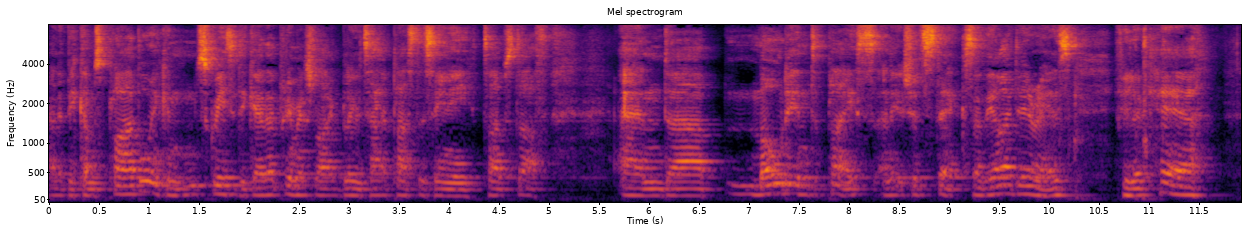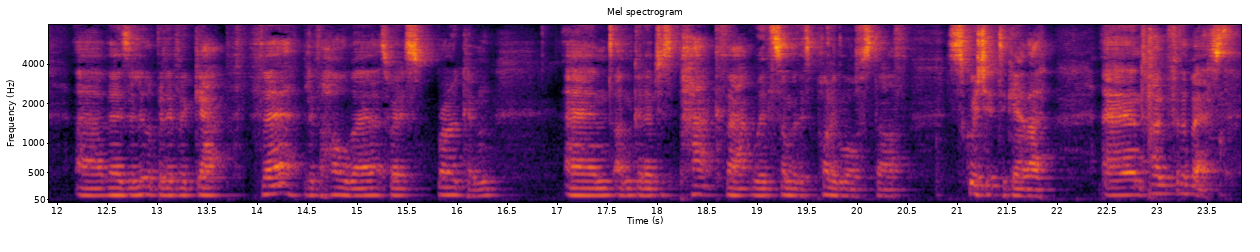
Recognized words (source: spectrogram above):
and it becomes pliable. You can squeeze it together, pretty much like Blu Tack, plasticine type stuff, and uh, mold it into place, and it should stick. So the idea is, if you look here, uh, there's a little bit of a gap there, a bit of a hole there. That's where it's broken, and I'm to just pack that with some of this polymorph stuff, squish it together and hope for the best.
